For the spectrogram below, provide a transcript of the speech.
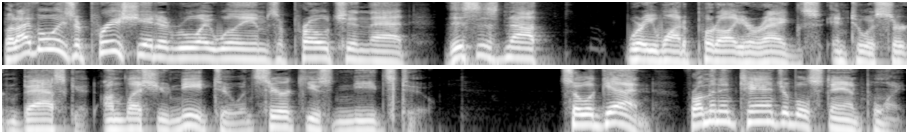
But I've always appreciated Roy Williams' approach in that this is not where you want to put all your eggs into a certain basket unless you need to, and Syracuse needs to. So, again, from an intangible standpoint,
